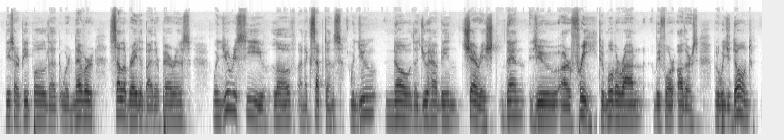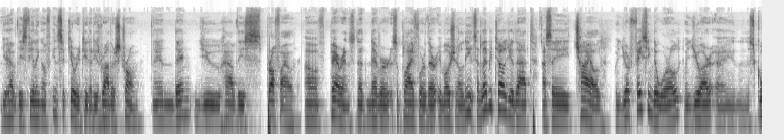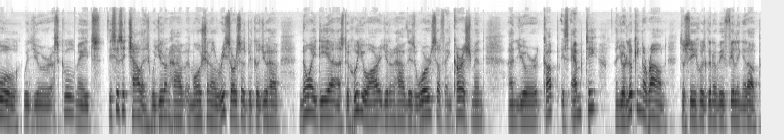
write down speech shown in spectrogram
These are people that were never celebrated by their parents. When you receive love and acceptance, when you know that you have been cherished, then you are free to move around before others. But when you don't, you have this feeling of insecurity that is rather strong and then you have this profile of parents that never supply for their emotional needs. And let me tell you that as a child, when you're facing the world, when you are uh, in school with your schoolmates, this is a challenge when you don't have emotional resources because you have no idea as to who you are, you don't have these words of encouragement, and your cup is empty, and you're looking around to see who's going to be filling it up.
